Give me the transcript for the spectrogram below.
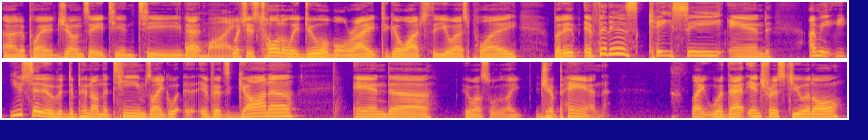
uh, to play at Jones AT&T. Oh, my. Which is totally doable, right? To go watch the U.S. play. But if, if it is KC and I mean, you said it would depend on the teams. Like if it's Ghana and uh, who else? Like Japan. Like would that interest you at all?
